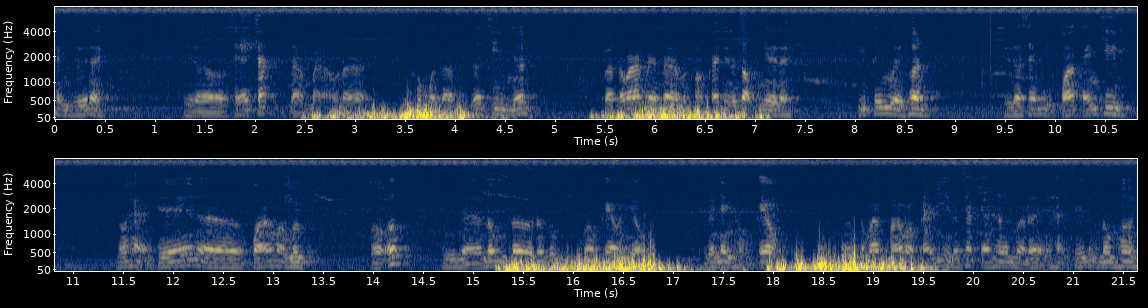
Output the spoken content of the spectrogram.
thanh dưới này. Thì nó sẽ chắc đảm bảo là không bao giờ bị rớt chim nhé và các bác nên làm khoảng cách thì nó rộng như này này 9 tới 10 phân thì nó sẽ bị khóa cánh chim. Nó hạn chế là khóa vào ngực vào ức thì là lông tơ nó giúp vào keo nhiều nó nhanh hỏng keo. Còn các bác khóa vào cánh thì nó chắc chắn hơn và đây hạn chế dụng lông hơn.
